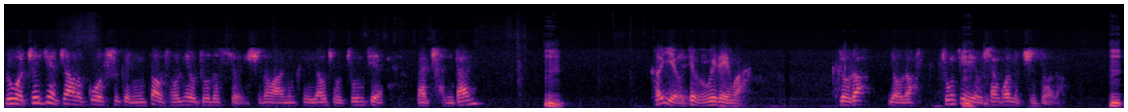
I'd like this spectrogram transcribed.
如果中介这样的过失给您造成六周的损失的话，您可以要求中介来承担。嗯。可以有这个规定吗？有的，有的，中介有相关的职责的。嗯，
